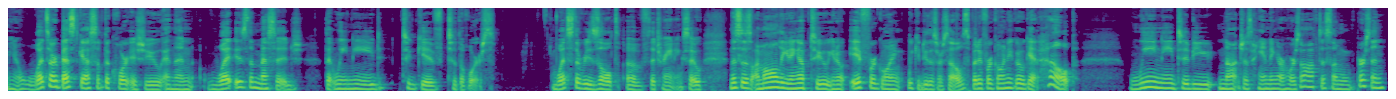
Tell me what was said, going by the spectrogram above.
you know what's our best guess of the core issue? And then what is the message that we need to give to the horse? What's the result of the training? So this is i'm all leading up to you know if we're going we can do this ourselves but if we're going to go get help we need to be not just handing our horse off to some person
